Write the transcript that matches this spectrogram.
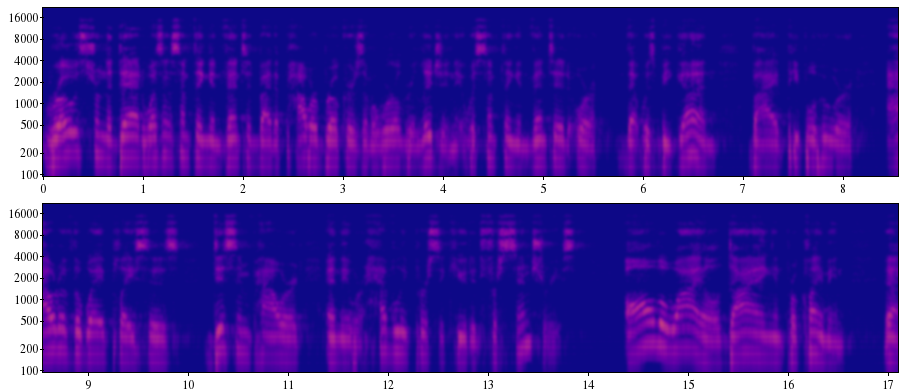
rose from the dead wasn't something invented by the power brokers of a world religion. It was something invented or that was begun by people who were out of the way places, disempowered, and they were heavily persecuted for centuries. All the while dying and proclaiming, uh,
